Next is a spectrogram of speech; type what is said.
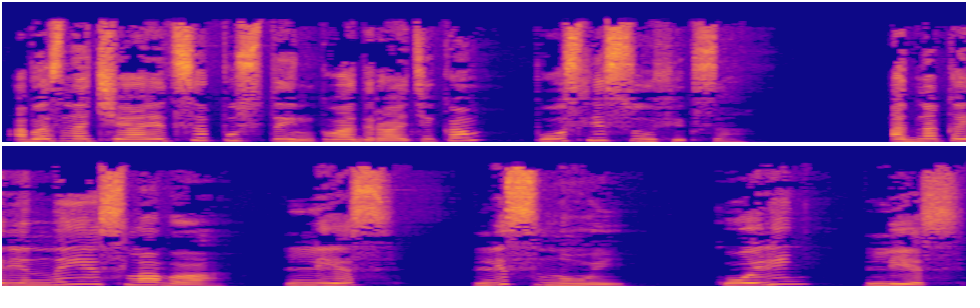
обозначается пустым квадратиком после суффикса. Однокоренные слова «лес», «лесной», «корень», «лес».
